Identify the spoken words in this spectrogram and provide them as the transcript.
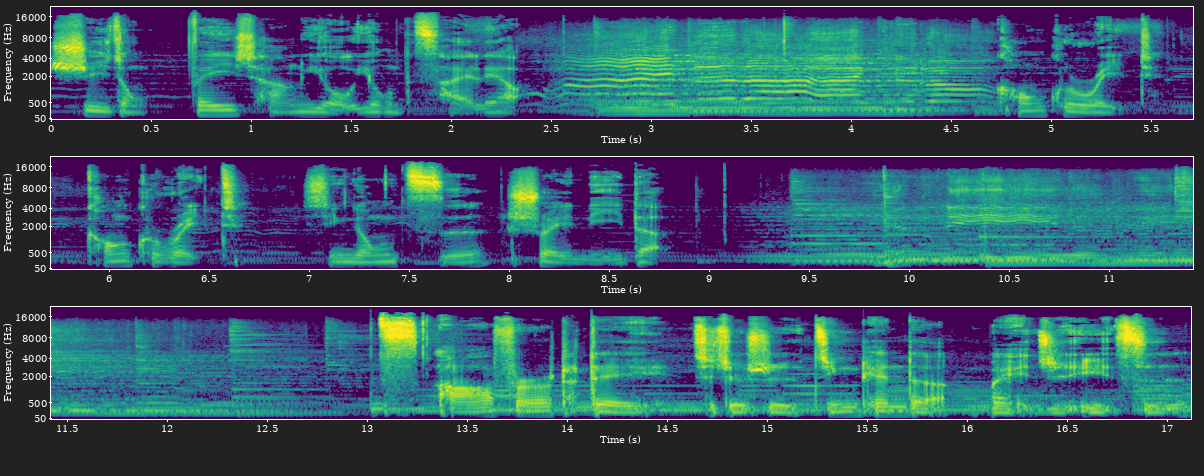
是一种非常有用的材料。Concrete, concrete，形容词，水泥的。Are for today，这就是今天的每日一词。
